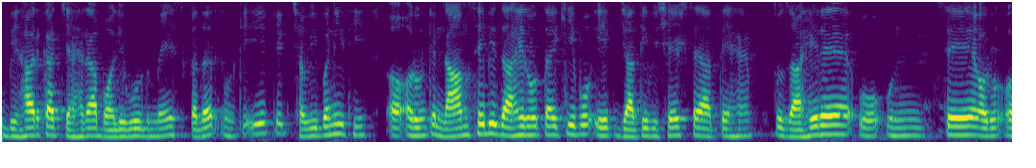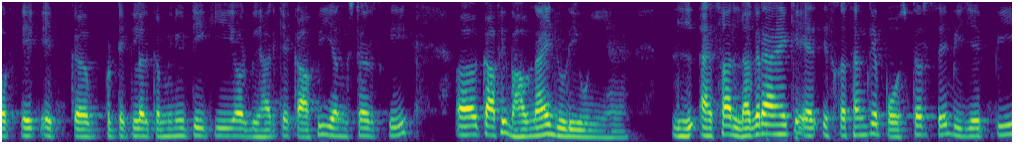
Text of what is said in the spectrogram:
बिहार का चेहरा बॉलीवुड में इस कदर उनकी एक एक छवि बनी थी। और उनके नाम से भी ज़ाहिर होता है कि वो एक जाति विशेष से आते हैं। तो ज़ाहिर है वो उनसे और और एक एक पर्टिकुलर कम्युनिटी की और बिहार के काफ़ी यंगस्टर्स की काफ़ी भावनाएँ जुड़ी हुई हैं। ऐसा लग रहा है कि इस कस्म के पोस्टर से बीजेपी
